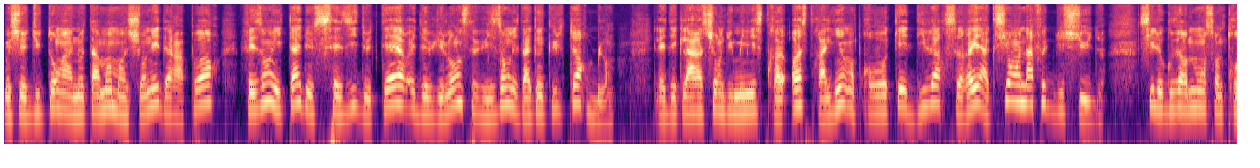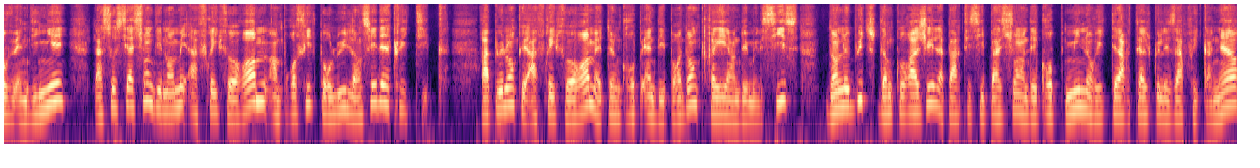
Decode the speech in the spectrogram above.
M. Dutton a notamment mentionné des rapports faisant état de saisies de terres et de violences visant les agriculteurs blancs. Les déclarations du ministre australien ont provoqué diverses réactions en Afrique du Sud. Si le gouvernement s'en trouve indigné, l'association dénommée AfriForum en profite pour lui lancer des critiques. Rappelons que AfriForum est un groupe indépendant créé en 2006 dont le but d'encourager la participation des groupes minoritaires tels que les Afrikaners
